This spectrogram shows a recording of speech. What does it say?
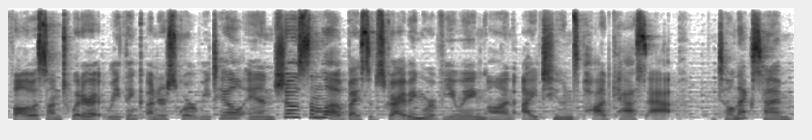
Follow us on Twitter at rethink underscore retail and show some love by subscribing, reviewing on iTunes podcast app. Until next time.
